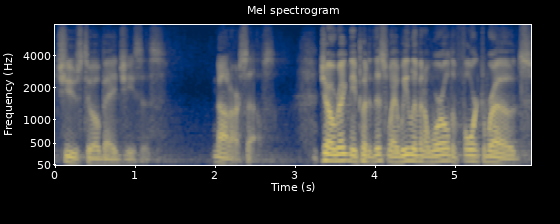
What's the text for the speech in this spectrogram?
choose to obey Jesus, not ourselves. Joe Rigney put it this way We live in a world of forked roads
